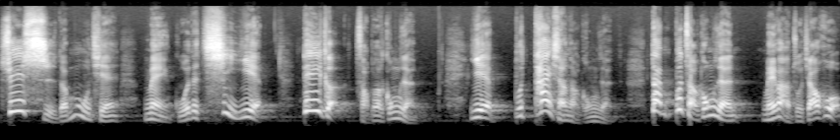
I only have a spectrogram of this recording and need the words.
所以使得目前美国的企业，第一个找不到工人，也不太想找工人，但不找工人。没法做交货，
